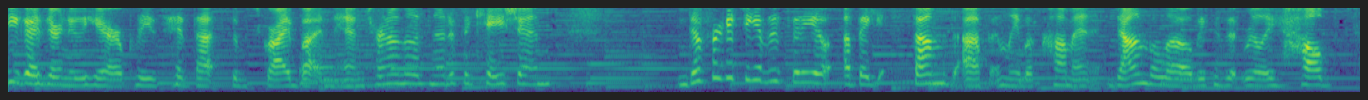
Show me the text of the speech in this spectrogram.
you guys are new here, please hit that subscribe button and turn on those notifications. And don't forget to give this video a big thumbs up and leave a comment down below because it really helps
